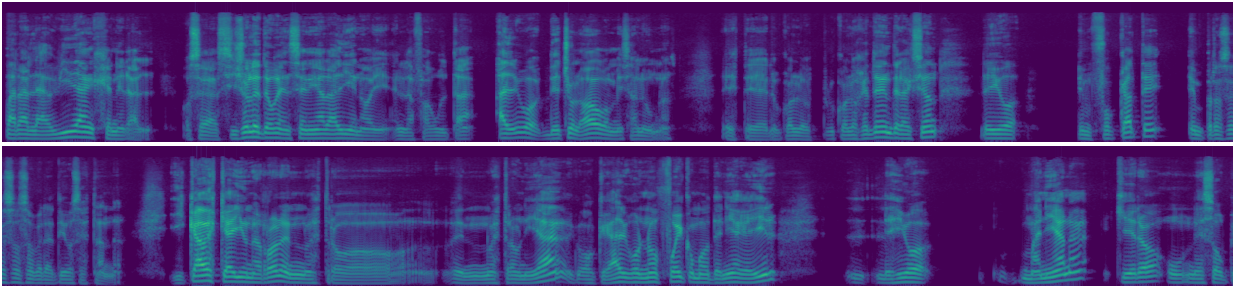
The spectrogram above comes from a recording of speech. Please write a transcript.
para la vida en general. O sea, si yo le tengo que enseñar a alguien hoy en la facultad algo, de hecho lo hago con mis alumnos, este, con, los, con los que tengo interacción, le digo, enfócate en procesos operativos estándar. Y cada vez que hay un error en, nuestro, en nuestra unidad o que algo no fue como tenía que ir, les digo, mañana quiero un SOP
